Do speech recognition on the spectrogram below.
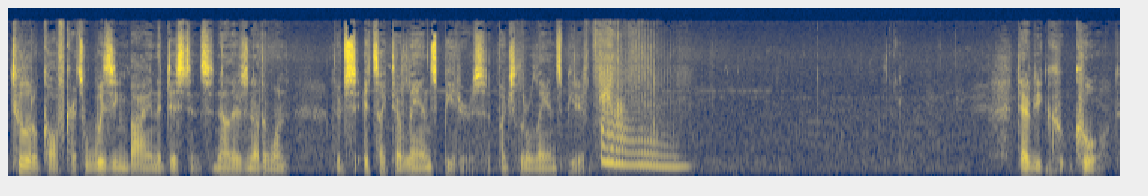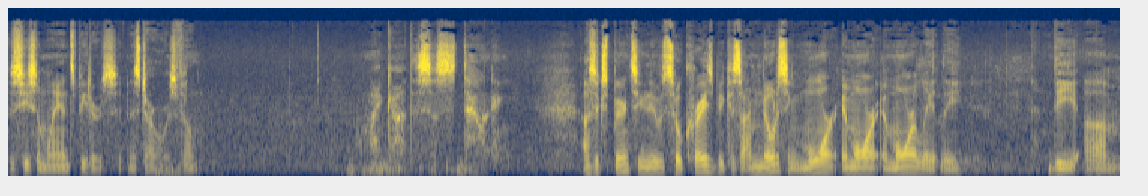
two little golf carts whizzing by in the distance. Now there's another one. They're just, it's like they're land speeders. A bunch of little land speeders. That'd be co- cool to see some land speeders in a Star Wars film. Oh my God, this is astounding. I was experiencing it It was so crazy because I'm noticing more and more and more lately the um,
